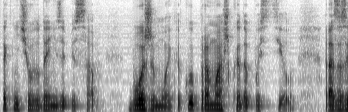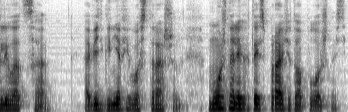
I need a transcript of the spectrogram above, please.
так ничего туда не записав. Боже мой, какую промашку я допустил. Разозлил отца. А ведь гнев его страшен. Можно ли как-то исправить эту оплошность?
